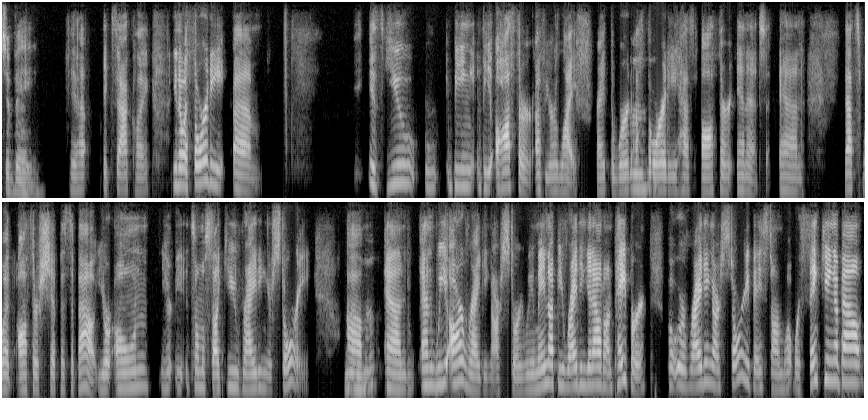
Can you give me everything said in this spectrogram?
to be. Yeah, exactly. You know, authority um, is you being the author of your life, right? The word mm-hmm. authority has author in it. And that's what authorship is about your own your, it's almost like you writing your story um, mm-hmm. and and we are writing our story. We may not be writing it out on paper but we're writing our story based on what we're thinking about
